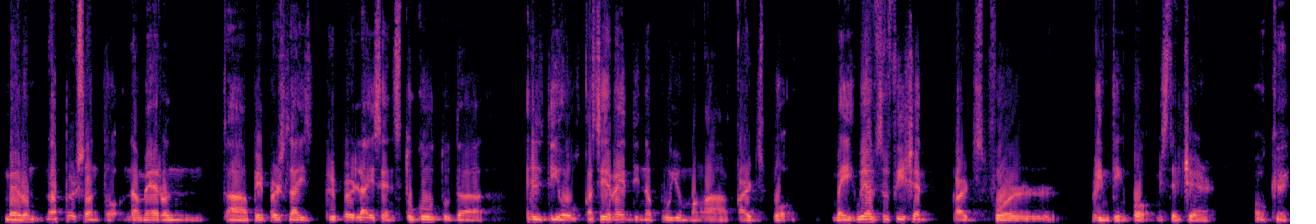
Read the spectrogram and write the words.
meron na person to na meron uh, paper's license, paper license to go to the LTO kasi ready na po yung mga cards po. May we have sufficient cards for printing po, Mr. Chair. Okay,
